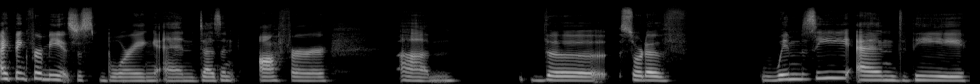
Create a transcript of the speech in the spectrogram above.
I think for me, it's just boring and doesn't offer um, the sort of whimsy and the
